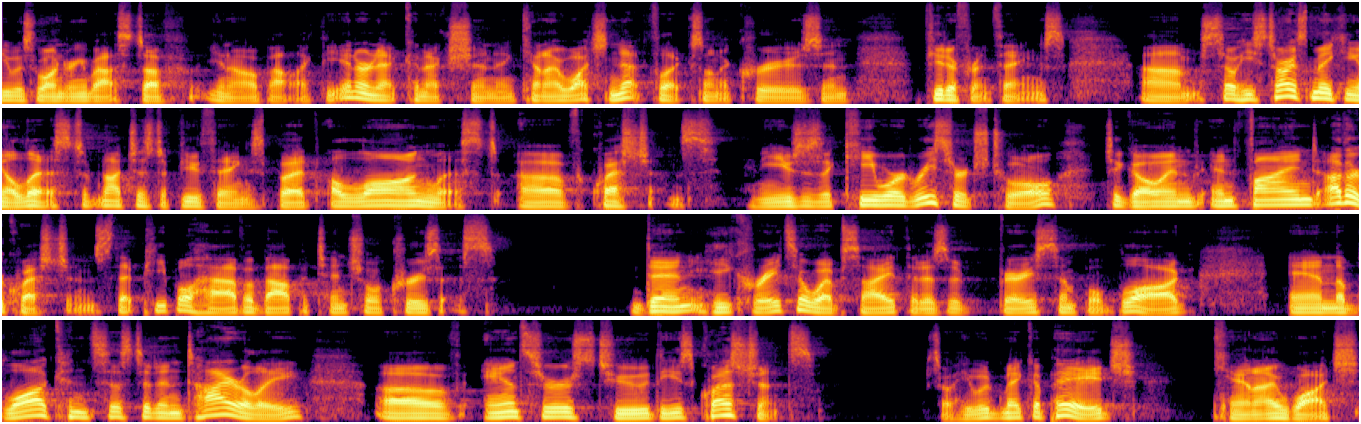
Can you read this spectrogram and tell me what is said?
He was wondering about stuff, you know, about like the internet connection and can I watch Netflix on a cruise and a few different things. Um, so he starts making a list of not just a few things, but a long list of questions. And he uses a keyword research tool to go and find other questions that people have about potential cruises. Then he creates a website that is a very simple blog. And the blog consisted entirely of answers to these questions. So he would make a page Can I watch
